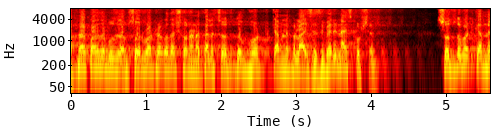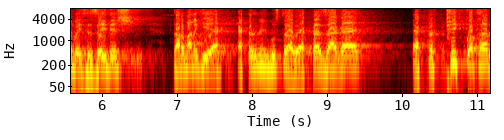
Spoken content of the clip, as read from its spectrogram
আপনার কথা বুঝলাম, চোর ভোটের কথা শোনে না, তাহলে চোদ্দ ভোট কেমনে পেল ভেরি নাইস কোশ্চেন চোদ্দ ভোট কেমনে পাইছে? যেই দেশ, তার মানে কি একটা জিনিস বুঝতে হবে, একটা জায়গায় একটা ঠিক কথার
